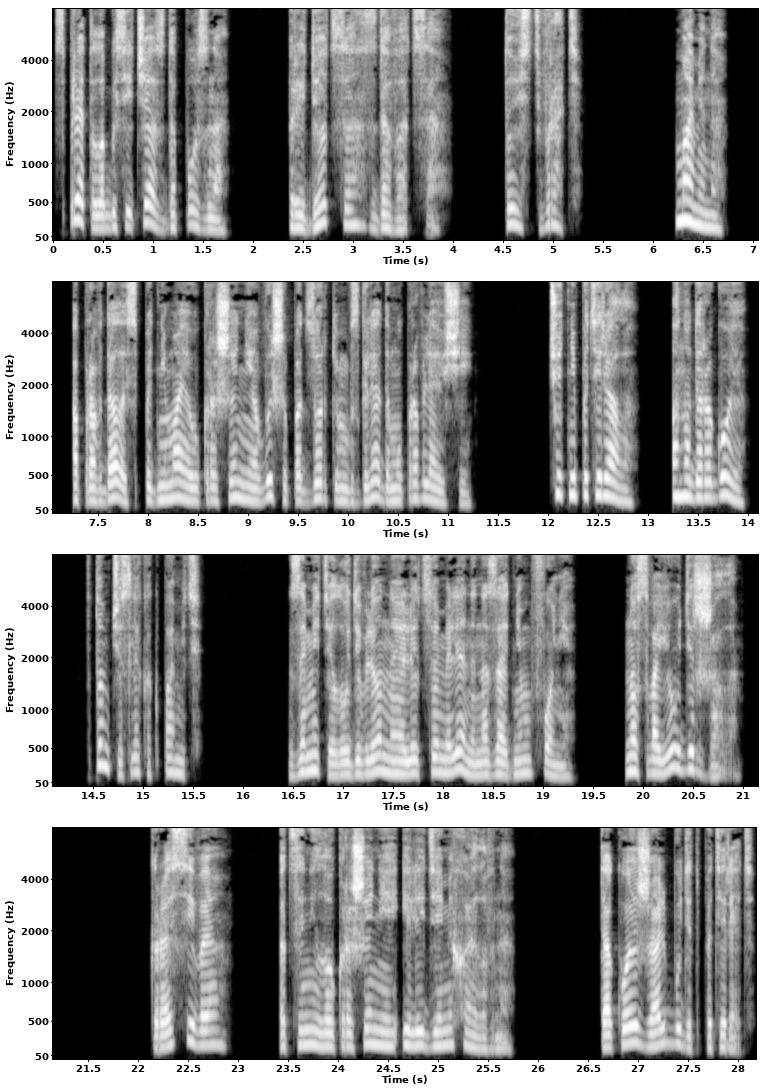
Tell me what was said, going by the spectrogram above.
Спрятала бы сейчас, да поздно. Придется сдаваться. То есть врать. «Мамина», — оправдалась, поднимая украшение выше под зорким взглядом управляющей. «Чуть не потеряла. Оно дорогое, в том числе как память». Заметила удивленное лицо Милены на заднем фоне, но свое удержала. «Красивая», — оценила украшение и Лидия Михайловна. «Такое жаль будет потерять».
